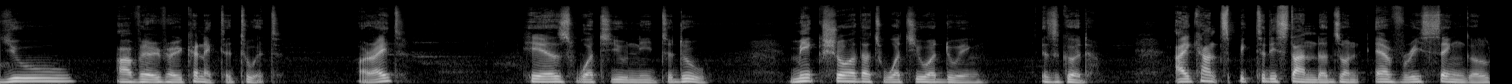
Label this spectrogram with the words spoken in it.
you are very very connected to it. All right. Here's what you need to do. Make sure that what you are doing is good. I can't speak to the standards on every single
